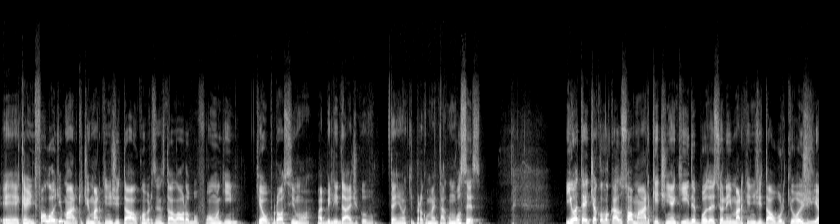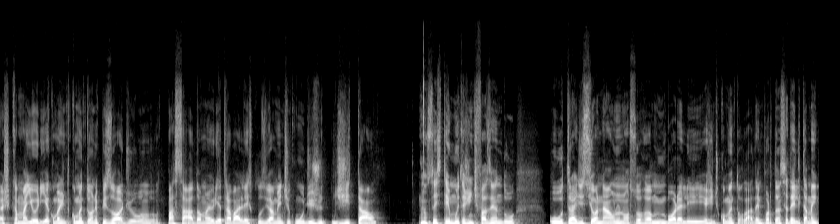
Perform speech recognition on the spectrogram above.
é, que a gente falou de marketing, marketing digital, com a presença da Laura Buffon aqui, que é o próximo habilidade que eu tenho aqui para comentar com vocês. E eu até tinha colocado só marketing aqui, depois adicionei marketing digital, porque hoje acho que a maioria, como a gente comentou no episódio passado, a maioria trabalha exclusivamente com o digital. Não sei se tem muita gente fazendo o tradicional no nosso ramo, embora ele, a gente comentou lá da importância dele também.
